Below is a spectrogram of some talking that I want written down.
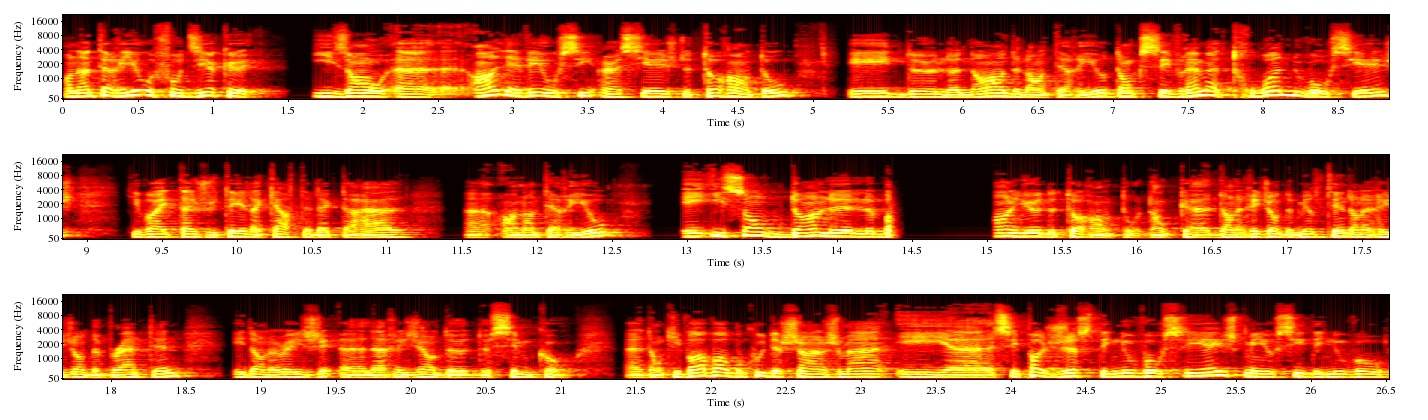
en Ontario, il faut dire que ils ont euh, enlevé aussi un siège de Toronto et de le nord de l'Ontario. Donc, c'est vraiment trois nouveaux sièges qui vont être ajoutés à la carte électorale euh, en Ontario. Et ils sont dans le, le banlieue de Toronto, donc euh, dans la région de Milton, dans la région de Brampton et dans la, régi- euh, la région de, de Simcoe. Euh, donc, il va y avoir beaucoup de changements et euh, c'est pas juste des nouveaux sièges, mais aussi des nouveaux,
